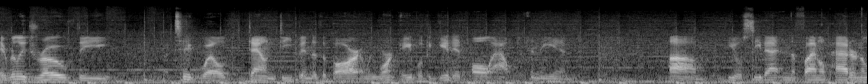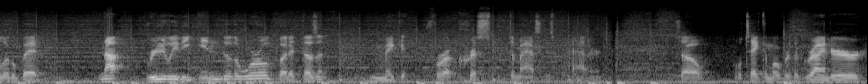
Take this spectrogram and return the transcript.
it really drove the TIG weld down deep into the bar and we weren't able to get it all out in the end. Um, you'll see that in the final pattern a little bit. Not really the end of the world, but it doesn't make it for a crisp Damascus pattern. So we'll take them over to the grinder,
